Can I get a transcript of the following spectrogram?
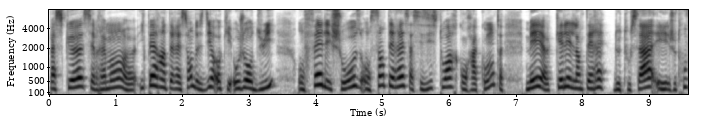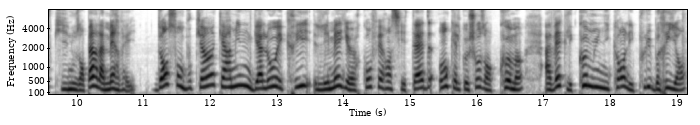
parce que c'est vraiment euh, hyper intéressant de se dire, ok, aujourd'hui, on fait les choses, on s'intéresse à ces histoires qu'on raconte, mais euh, quel est l'intérêt de tout ça? Et je trouve qu'il nous en parle à merveille. Dans son bouquin, Carmine Gallo écrit Les meilleurs conférenciers TED ont quelque chose en commun avec les communicants les plus brillants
